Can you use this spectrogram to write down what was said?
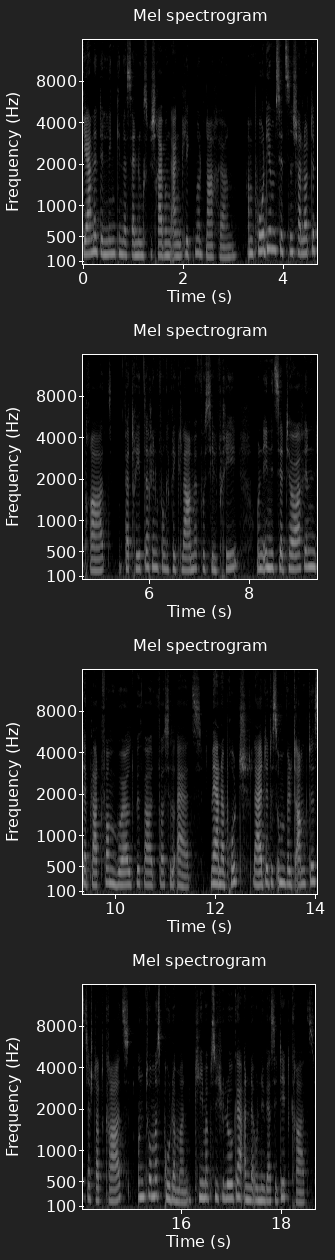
gerne den Link in der Sendungsbeschreibung anklicken und nachhören. Am Podium sitzen Charlotte Brath, Vertreterin von Reklame Fossil Free und Initiatorin der Plattform World Without Fossil Ads, Werner Brutsch, Leiter des Umweltamtes der Stadt Graz und Thomas Brudermann, Klimapsychologe an der Universität Graz.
